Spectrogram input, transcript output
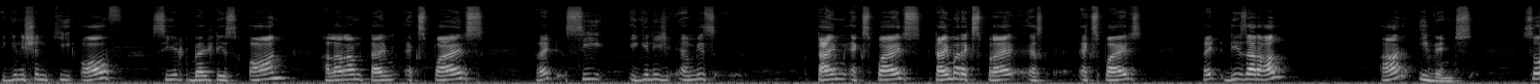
ignition key off seat belt is on alarm time expires right? See ignition uh, means time expires timer expire expires right? These are all are events. So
